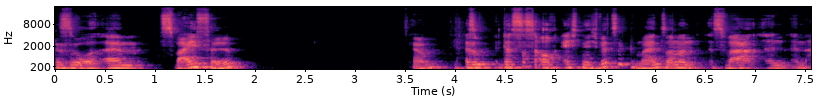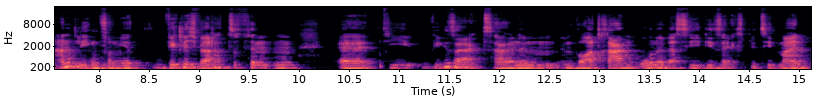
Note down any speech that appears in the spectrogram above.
So, ähm, Zweifel. Ja, also das ist auch echt nicht witzig gemeint, sondern es war ein, ein Anliegen von mir, wirklich Wörter zu finden, äh, die, wie gesagt, Zahlen im, im Wort tragen, ohne dass sie diese explizit meinen.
